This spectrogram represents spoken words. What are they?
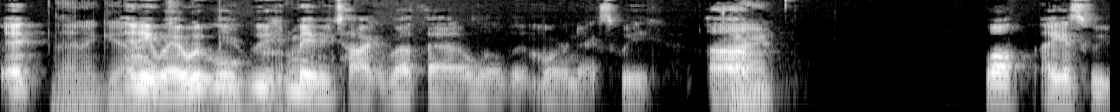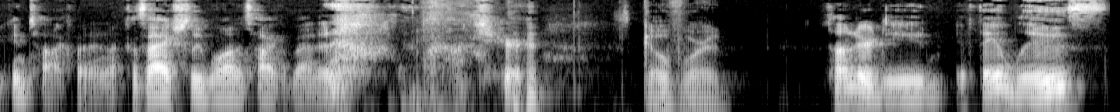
And then again, anyway, we, we, we can maybe talk about that a little bit more next week. Um, right. Well, I guess we can talk about it now because I actually want to talk about it. Let's go for it. Thunder, dude. If they lose,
